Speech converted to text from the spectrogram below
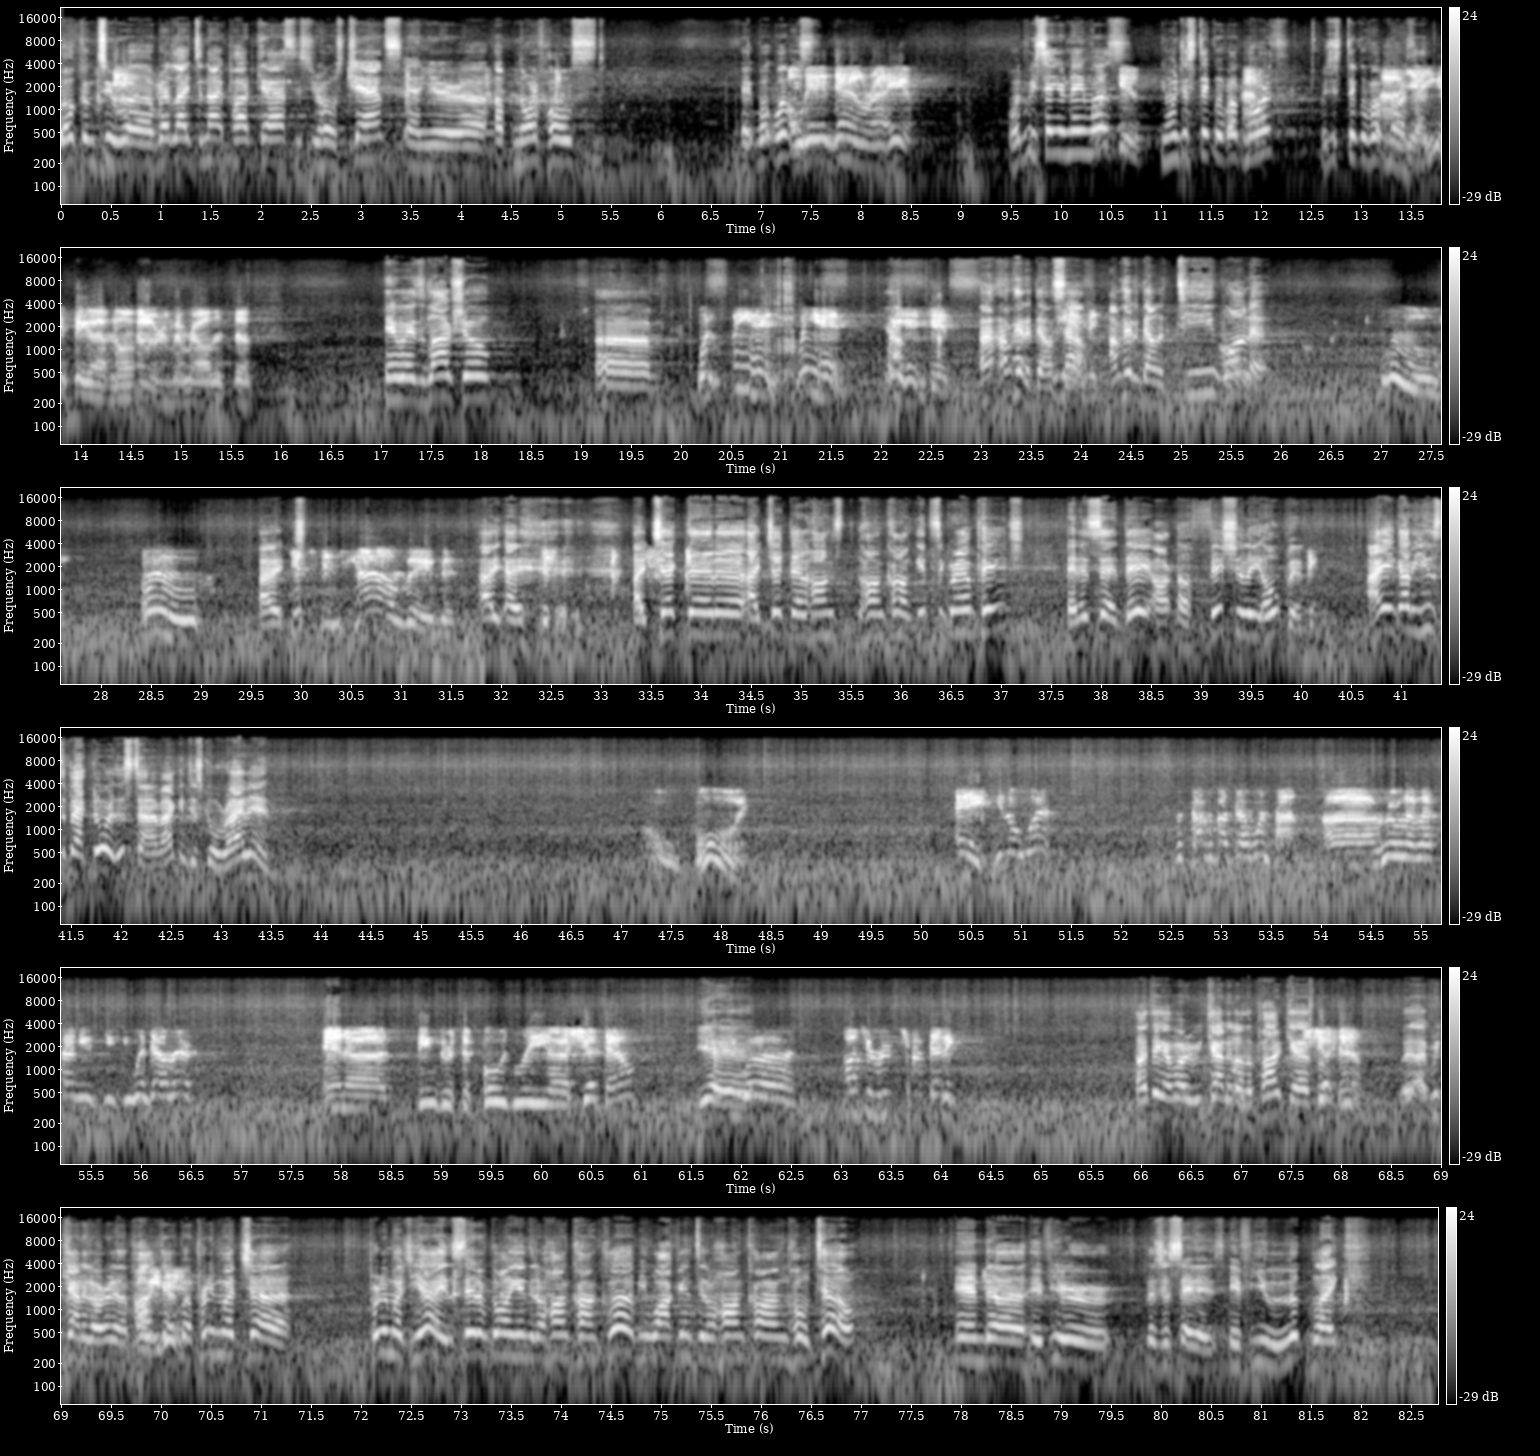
Welcome to uh, Red Light Tonight podcast. It's your host Chance and your uh, up north host. Hey, what what we, it down right here. what did we say your name was? Thank you. You want to just stick with up north? We just stick with up Uh, north. yeah, you can stick with up north. I don't remember all this stuff. Anyways, live show. Um, What, where you heading? Where you heading? Where Yeah. you heading, Chance? I, I'm headed down We south. I'm headed down to Tijuana. Ooh. Ooh. I Just in town, baby. I I, I checked that uh, I checked that Hong Hong Kong Instagram page, and it said they are officially open. I ain't got to use the back door this time. I can just go right in. Oh, boy. Hey, you know what? Let's talk about that one time. Uh, remember that last time you, you, you went down there? And uh, things were supposedly uh, shut down? Yeah, uh, thought you recount that ex- I think I've already recounted on the podcast. shut down? I recounted already on the Oh, podcast, did? but pretty much, uh, pretty much, yeah. Instead of going into the Hong Kong club, you walk into the Hong Kong hotel, and uh, if you're, let's just say this, if you look like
